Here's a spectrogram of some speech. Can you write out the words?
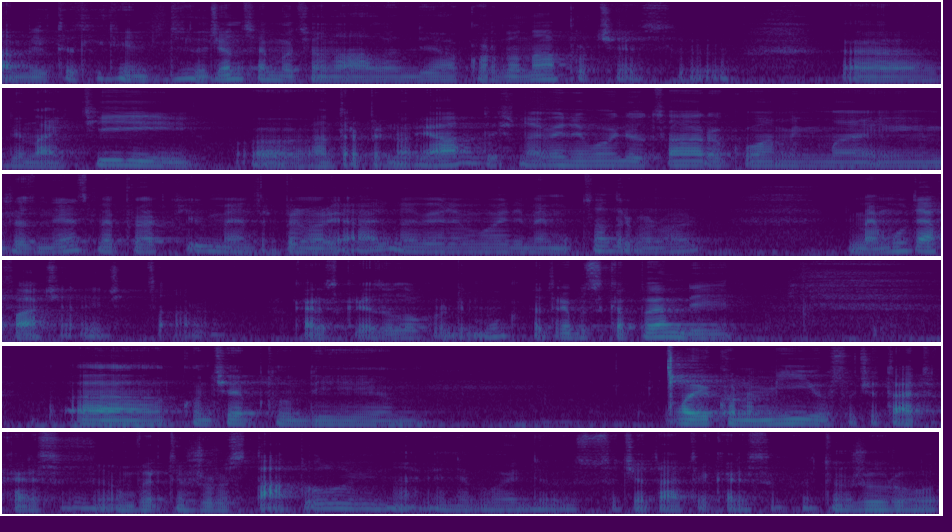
abilitățile de inteligență emoțională, de a coordona procese, uh, din IT, uh, antreprenorial, deci noi avem nevoie de o țară cu oameni mai îndrăzneți, mai proactivi, mai antreprenoriali, noi avem nevoie de mai mulți antreprenori, de mai multe afaceri aici în țară, care să creeze locuri de muncă, că trebuie să scăpăm de uh, conceptul de o economie, o societate care să învârte în jurul statului, noi avem nevoie de o societate care să învârte în jurul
